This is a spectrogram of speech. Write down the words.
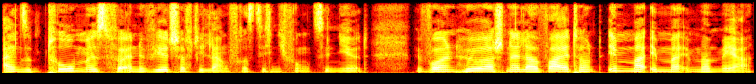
ein Symptom ist für eine Wirtschaft, die langfristig nicht funktioniert. Wir wollen höher, schneller, weiter und immer, immer, immer mehr.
